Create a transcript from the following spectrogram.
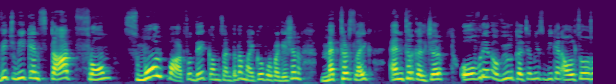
which we can start from small parts. So they comes under the micro propagation methods like anther culture, ovary and ovule culture means we can also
